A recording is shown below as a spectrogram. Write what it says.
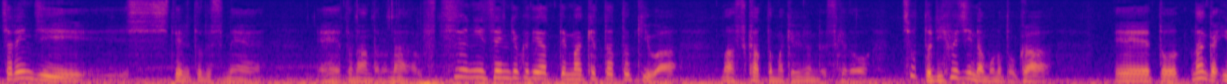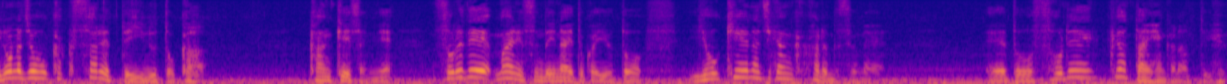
チャレンジしてるとですねえー、となんだろうな普通に全力でやって負けた時は、まあ、スカッと負けれるんですけどちょっと理不尽なものとかえーと、なんかいろんな情報隠されているとか関係者にね。それで前に進んでいないとか言うと余計な時間がかかるんですよね。えっ、ー、とそれが大変かなっていう。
